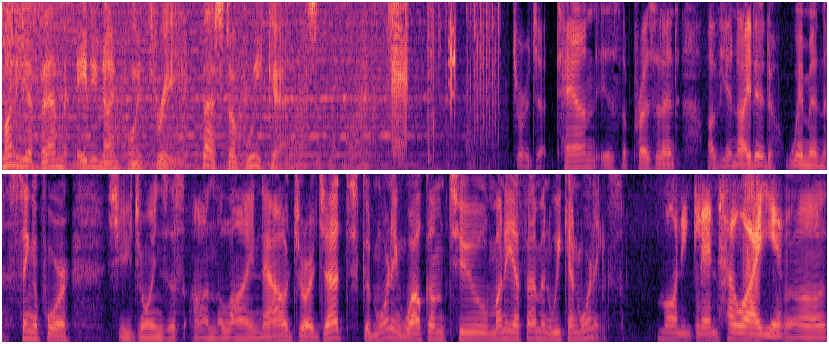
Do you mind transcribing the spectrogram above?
Money FM 89.3, best of weekends. Georgette Tan is the president of United Women Singapore. She joins us on the line now. Georgette, good morning. Welcome to Money FM and Weekend Mornings. Morning, Glenn. How are you? Uh,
